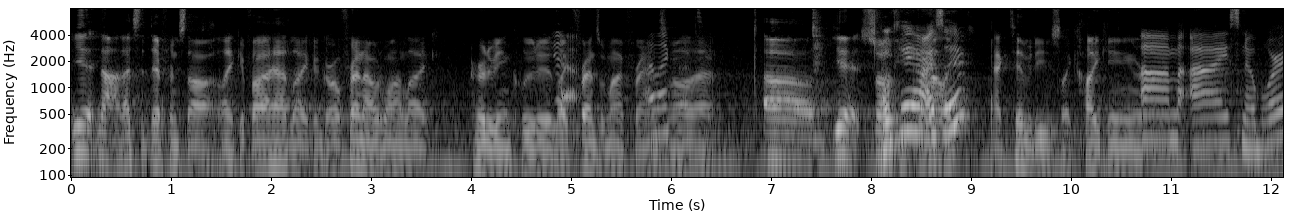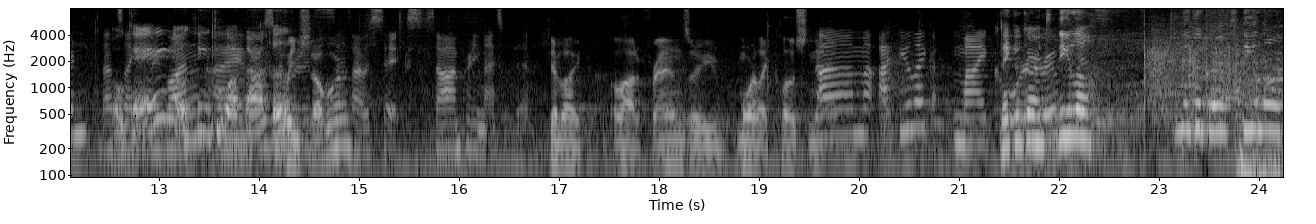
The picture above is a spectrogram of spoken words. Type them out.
yeah, nah, that's the difference though. Like if I had like a girlfriend, I would want like her to be included, Yeah. like friends with my friends like and all that that. Um, yeah, so Okay, what about, like, Isaac. activities like hiking or Um, I snowboard. That's like Okay, a big one. okay, cool, I've I'm down to- Wait, you snowboard? Since I was six, so I'm pretty nice with it. do you have like a lot of friends or are you more like close knit? Um, I feel like my core Nigga Grant group Steeler. is- Nigga Grant Steeler.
